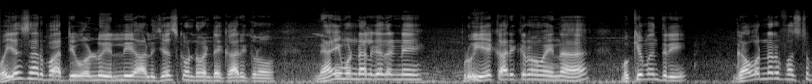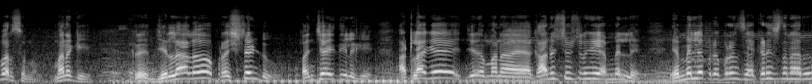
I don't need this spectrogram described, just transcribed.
వైఎస్ఆర్ పార్టీ వాళ్ళు వెళ్ళి వాళ్ళు చేసుకుంటామంటే కార్యక్రమం న్యాయం ఉండాలి కదండి. ఇప్పుడు ఏ కార్యక్రమం అయినా ముఖ్యమంత్రి గవర్నర్ ఫస్ట్ పర్సన్ మనకి. జిల్లాలో ప్రెసిడెంట్ పంచాయతీలకి. అట్లాగే మన కాన్స్టిట్యూషన్కి ఎమ్మెల్యే. ఎమ్మెల్యే ప్రిఫరెన్స్ ఎక్కడ ఇస్తున్నారు?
